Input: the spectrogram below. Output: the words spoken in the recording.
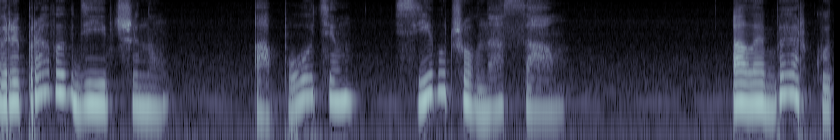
переправив дівчину, а потім сів у човна сам. Але Беркут,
